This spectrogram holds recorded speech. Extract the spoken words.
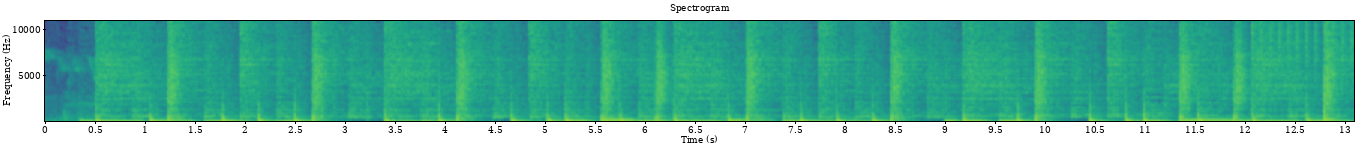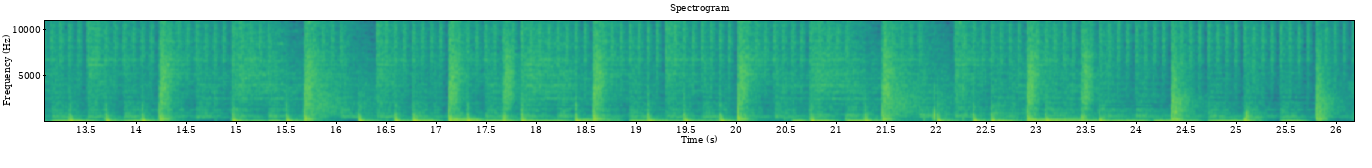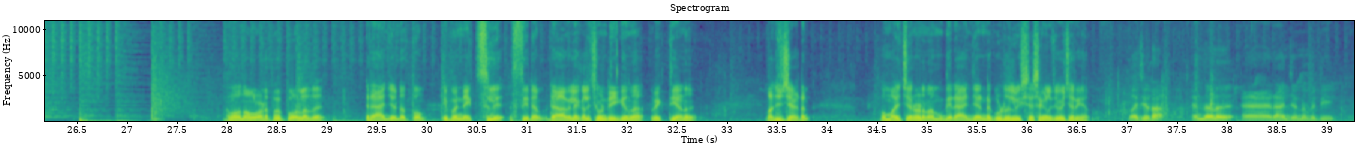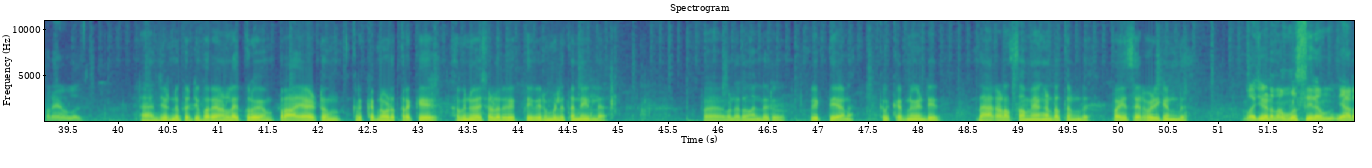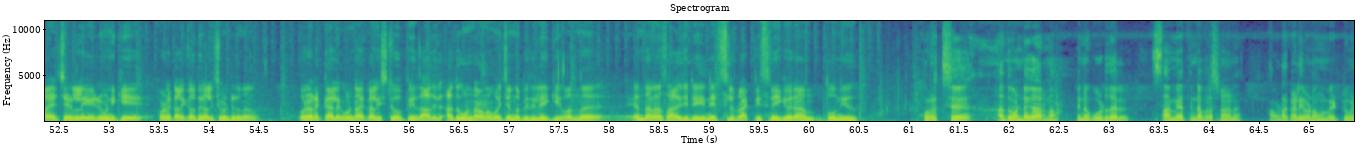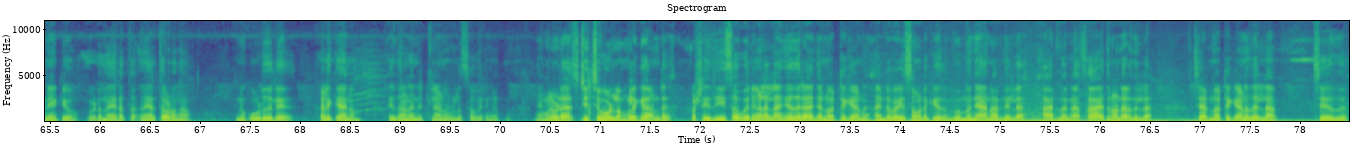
അപ്പോൾ നമ്മളോടൊപ്പം ഇപ്പോൾ ഉള്ളത് രാജുവിന്റെ ഒപ്പം ഇപ്പോൾ നെക്സ്റ്റിൽ സ്ഥിരം രാവിലെ കളിച്ചുകൊണ്ടിരിക്കുന്ന വ്യക്തിയാണ് മധു ചേട്ടൻ. അപ്പോൾ മധു ചേട്ടനോട് നമുക്ക് രാജേട്ടന്റെ കൂടുതൽ വിശേഷങ്ങൾ ചോദിച്ചറിയാം. മധു ചേട്ടാ എന്താണ് രാജേട്ടനെ പറ്റി പറയാനുള്ളത്? രാജേട്ടനെ പറ്റി പറയാനുള്ള ഇത്രയും പ്രായമായിട്ടും ക്രിക്കറ്റിനോട് ഇത്രയ്ക്ക് അഭിനിവേശമുള്ള ഒരു വ്യക്തി വരുമ്പോൾ തന്നെ ഇല്ല. അപ്പോൾ വളരെ നല്ലൊരു വ്യക്തിയാണ്. ക്രിക്കറ്റിന് വേണ്ടി ധാരാളം സമയം കണ്ടെത്തുന്നുണ്ട് പൈസ ചിലവഴിക്കുന്നുണ്ട്. മജുചേട്ടാ നമ്മൾ സ്ഥിരം ഞായറാഴ്ചകളിൽ ഏഴ് മണിക്ക് അവിടെ കളിക്കാലത്ത് കളിച്ചുകൊണ്ടിരുന്നതാണ്. ഒരിടക്കാലം കൊണ്ട് ആ കളി സ്റ്റോപ്പ് ചെയ്ത് അതിൽ അതുകൊണ്ടാണോ ചേട്ടൻ ഇതിലേക്ക് വന്ന് എന്താണ് ആ സാഹചര്യം നെറ്റ്സിൽ പ്രാക്ടീസിലേക്ക് വരാൻ തോന്നിയത്? കുറച്ച് അതുകൊണ്ട് കാരണം പിന്നെ കൂടുതൽ സമയത്തിന്റെ പ്രശ്നമാണ്. അവിടെ കളി തുടങ്ങുമ്പോൾ എട്ട് മണിയൊക്കെയോ ഇവിടെ നേരത്തെ നേരത്തെ തുടങ്ങാം. പിന്നെ കൂടുതൽ കളിക്കാനും ഇതാണ് നെറ്റിലാണ് കൂടുതൽ സൗകര്യം കിട്ടുന്നത്. ഞങ്ങളിവിടെ സ്റ്റിച്ച് ബോളിലും കളിക്കാറുണ്ട്. പക്ഷേ ഇത് ഈ സൗകര്യങ്ങളെല്ലാം ചെയ്ത് രാജൻ ഒറ്റയ്ക്കാണ്. അതിന്റെ പൈസ മുടക്കിയതും ഇതൊന്നും ഞാൻ അറിഞ്ഞില്ല. ആരും തന്നെ സഹായത്തിനുണ്ടായിരുന്നില്ല. ചേട്ടൻ ഒറ്റയ്ക്കാണ് ഇതെല്ലാം ചെയ്തത്.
